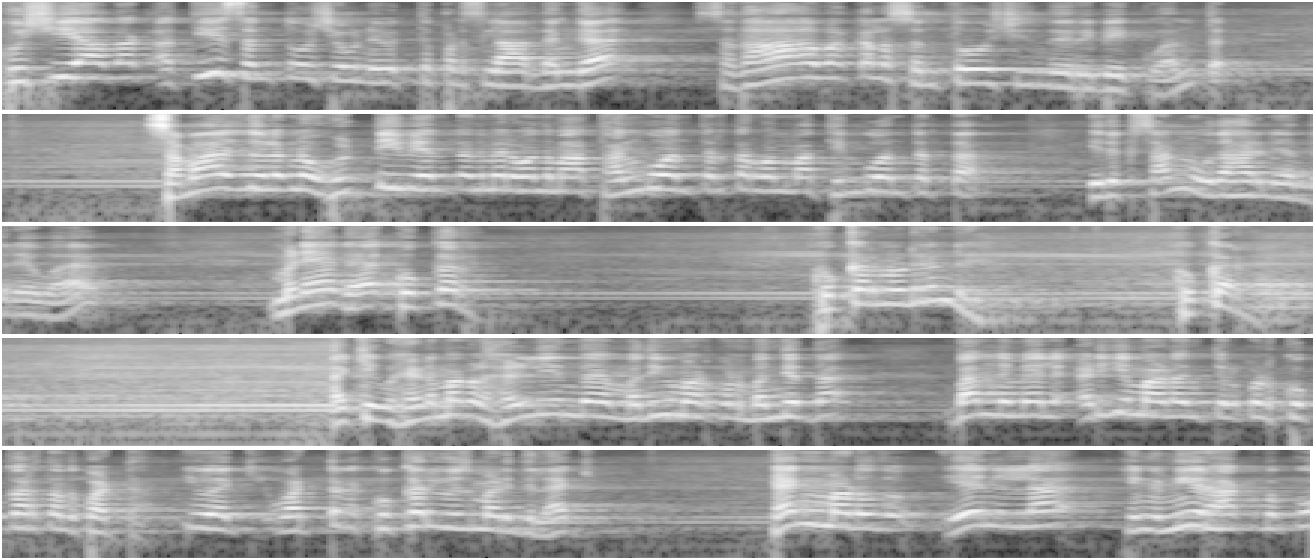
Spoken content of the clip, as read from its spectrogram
ಖುಷಿಯಾದಾಗ ಅತಿ ಸಂತೋಷವನ್ನು ವ್ಯಕ್ತಪಡಿಸಲಾರ್ದಂಗೆ ಸದಾವಕಾಲ ಸಂತೋಷದಿಂದ ಇರಬೇಕು ಅಂತ. ಸಮಾಜದೊಳಗೆ ನಾವು ಹುಟ್ಟೀವಿ ಅಂತಂದ್ಮೇಲೆ ಒಂದು ಮಾತು ಹಂಗು ಅಂತಿರ್ತಾರೆ, ಒಂದು ಮಾತು ಹಿಂಗು ಅಂತಿರ್ತಾರೆ. ಇದಕ್ಕೆ ಸಣ್ಣ ಉದಾಹರಣೆ ಅಂದ್ರೆ ಅವ ಮನ್ಯಾಗ ಕುಕ್ಕರ್. ಕುಕ್ಕರ್ ನೋಡ್ರೇನ್ರಿ? ಕುಕ್ಕರ್. ಆಕೆ ಹೆಣ್ಮಗಳು ಹಳ್ಳಿಯಿಂದ ಮದುವೆ ಮಾಡ್ಕೊಂಡು ಬಂದಿದ್ದ. ಬಂದ ಮೇಲೆ ಅಡುಗೆ ಅಂತ ತಿಳ್ಕೊಂಡು ಕುಕ್ಕರ್ ತಂದು ಕೊಟ್ಟ. ಇವು ಅಕ್ಕಿ ಒಟ್ಟು ಕುಕ್ಕರ್ ಯೂಸ್ ಮಾಡಿದ್ದಿಲ್ಲ ಆಕೆ. ಹೆಂಗೆ ಮಾಡೋದು? ಏನಿಲ್ಲ. ಹಿಂಗೆ ನೀರು ಹಾಕಬೇಕು,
